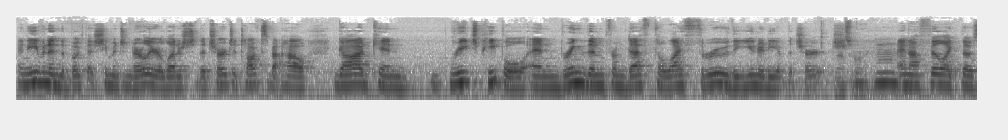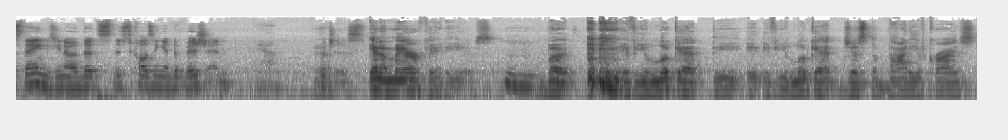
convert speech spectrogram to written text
And even in the book that she mentioned earlier, Letters to the Church, it talks about how God can reach people and bring them from death to life through the unity of the church. That's right. And I feel like those things, you know, that's just causing a division, Yeah. which Yeah. is. in America it is. Mhm. But if you look at the if you look at just the body of Christ,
